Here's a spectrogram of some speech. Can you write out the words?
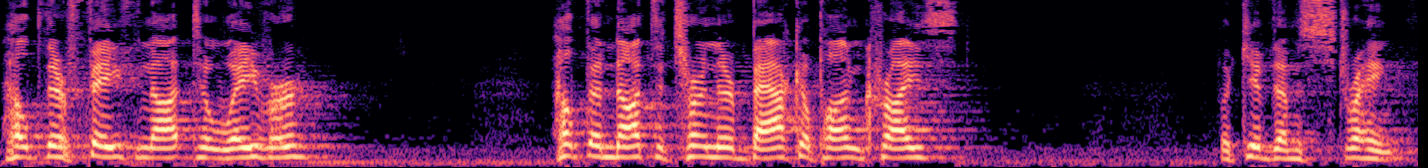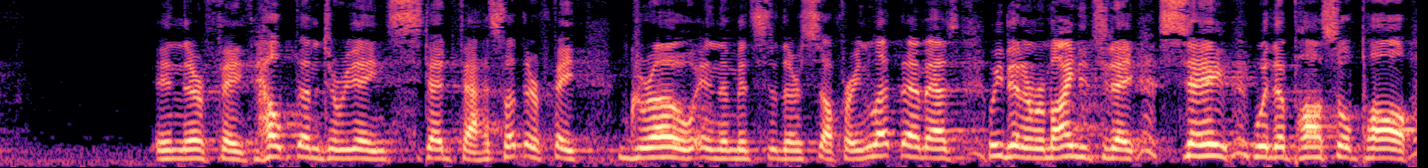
Help their faith not to waver. Help them not to turn their back upon Christ, but give them strength in their faith. Help them to remain steadfast. Let their faith grow in the midst of their suffering. Let them, as we've been reminded today, say with Apostle Paul,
